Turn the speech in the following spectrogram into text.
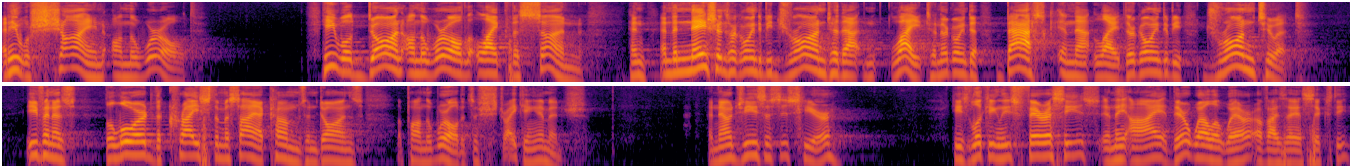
and He will shine on the world. He will dawn on the world like the sun. And, and the nations are going to be drawn to that light, and they're going to bask in that light. They're going to be drawn to it, even as the Lord, the Christ, the Messiah comes and dawns upon the world. It's a striking image. And now Jesus is here, He's looking these Pharisees in the eye. They're well aware of Isaiah 60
